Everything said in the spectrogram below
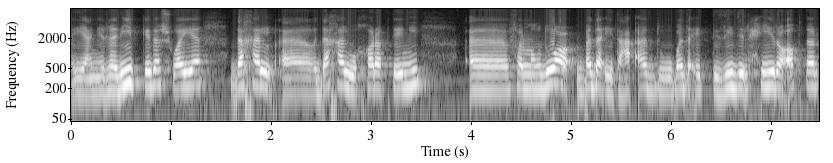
يعني غريب كده شوية دخل دخل وخرج تاني. فالموضوع بدأ يتعقد وبدأت تزيد الحيرة أكتر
